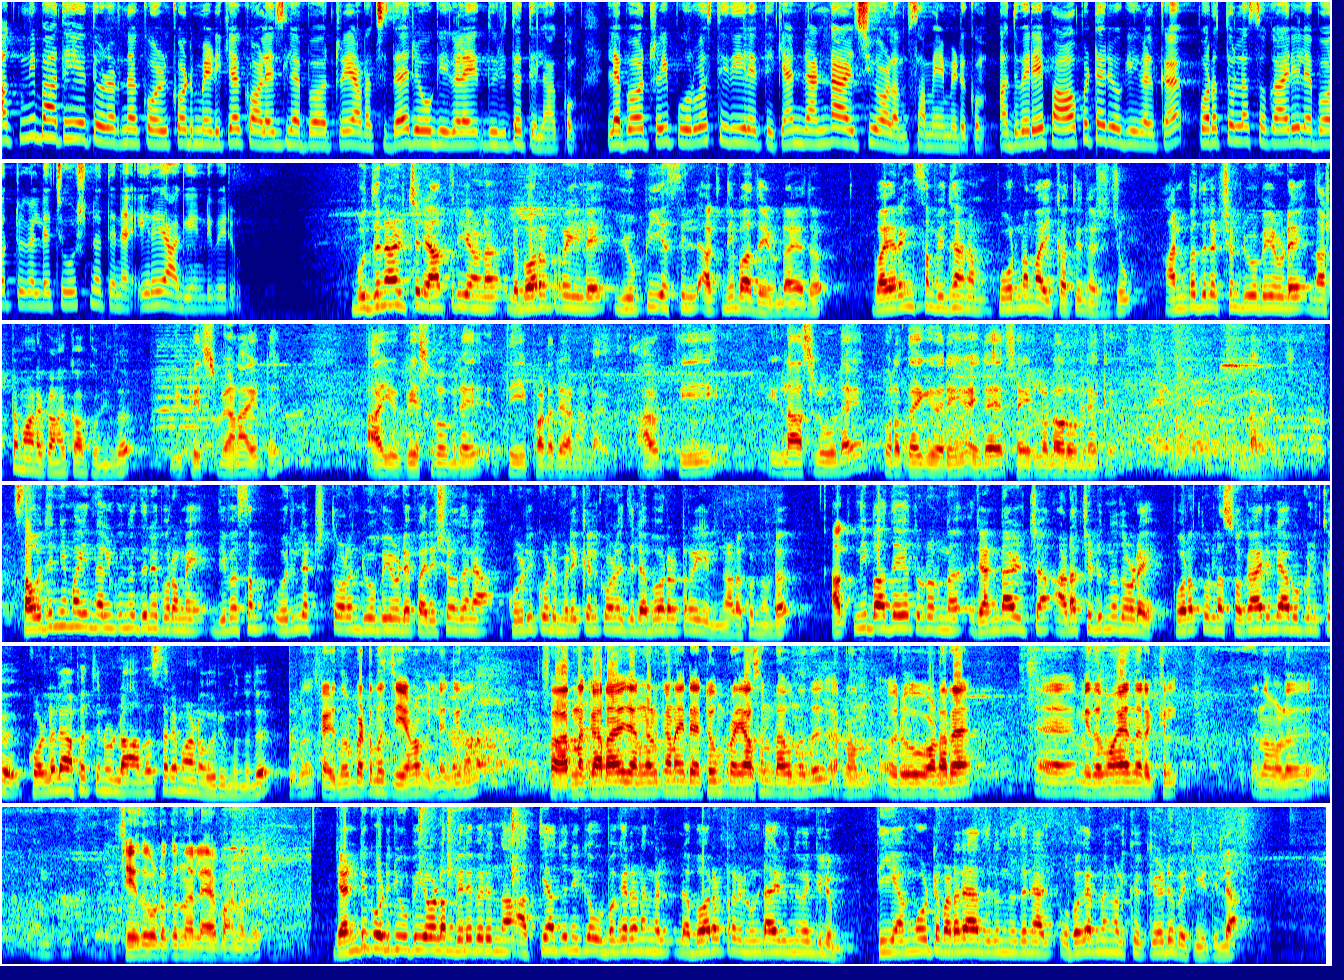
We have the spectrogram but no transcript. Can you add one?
അഗ്നിബാധയെ തുടർന്ന് Kozhikode medical college laboratory അടച്ചത് രോഗികളെ ദുരിതത്തിലാക്കും. ലബോറട്ടറി പൂർവസ്ഥിതിയിലെത്തിക്കാൻ രണ്ടാഴ്ചയോളം സമയമെടുക്കും. അതുവരെ പാവപ്പെട്ട രോഗികൾക്ക് പുറത്തുള്ള സ്വകാര്യ ലബോറട്ടറികളുടെ ചൂഷണത്തിന് ഇരയാകേണ്ടി വരും. ബുധനാഴ്ച രാത്രിയാണ് ലബോറട്ടറിയിലെ യു പി എസിൽ അഗ്നിബാധയുണ്ടായത്. വയറിംഗ് സംവിധാനം പൂർണമായി കത്തിനശിച്ചു. അൻപത് ലക്ഷം രൂപയുടെ നഷ്ടമാണ് കണക്കാക്കുന്നത്. യു പി എസ് വേണമായിട്ട് ആ യു പി എസ് റൂമിലെ തീ പടരാണ് ഉണ്ടായത്. ആ തീ ഈ ഗ്ലാസ്സിലൂടെ പുറത്തേക്ക് വരികയും അതിന്റെ സൈഡിലുള്ള റൂമിലേക്ക് ഉണ്ടാവുകയും ചെയ്തു. സൗജന്യമായി നൽകുന്നതിന് പുറമെ ദിവസം ഒരു ലക്ഷത്തോളം രൂപയുടെ പരിശോധന കോഴിക്കോട് മെഡിക്കൽ കോളേജ് ലബോറട്ടറിയിൽ നടക്കുന്നുണ്ട്. അഗ്നിബാധയെ തുടർന്ന് രണ്ടാഴ്ച അടച്ചിടുന്നതോടെ പുറത്തുള്ള സ്വകാര്യ ലാബുകൾക്ക് കൊള്ളലാഭത്തിനുള്ള അവസരമാണ് ഒരുങ്ങുന്നത്. കഴിയുന്നതും പെട്ടെന്ന് ചെയ്യണം. ഇല്ലെങ്കിൽ സാധാരണക്കാരായ ഞങ്ങൾക്കാണ് അതിന്റെ ഏറ്റവും പ്രയാസം ഉണ്ടാകുന്നത് കാരണം ഒരു വളരെ മിതമായ നിരക്കിൽ നമ്മൾ ചെയ്തു കൊടുക്കുന്ന ലാബാണിത്. രണ്ട് കോടി രൂപയോളം വില വരുന്ന അത്യാധുനിക ഉപകരണങ്ങൾ ലബോറട്ടറിയിൽ ഉണ്ടായിരുന്നുവെങ്കിലും തീ അങ്ങോട്ട് പടരാതിരുന്നതിനാൽ ഉപകരണങ്ങൾക്ക് കേടുപറ്റിയിട്ടില്ല.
